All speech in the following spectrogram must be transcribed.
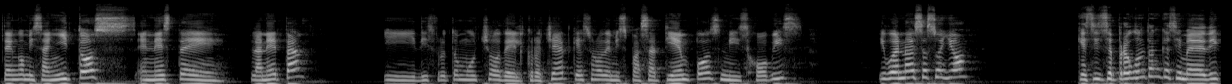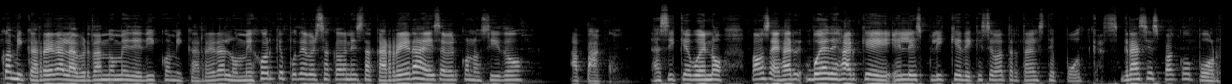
tengo mis añitos en este planeta y disfruto mucho del crochet, que es uno de mis pasatiempos, mis hobbies. Y bueno, esa soy yo. Que si se preguntan que si me dedico a mi carrera, la verdad no me dedico a mi carrera. Lo mejor que pude haber sacado en esta carrera es haber conocido a Paco. Así que bueno, vamos a dejar, voy a dejar que él explique de qué se va a tratar este podcast. Gracias Paco por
